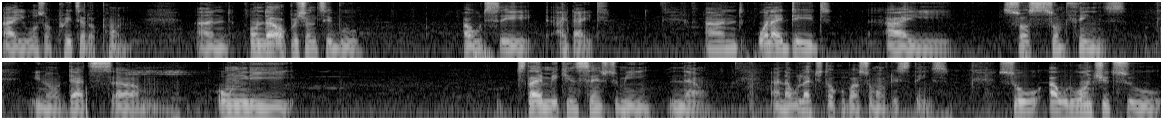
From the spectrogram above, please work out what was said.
I was operated upon, and on that operation table, I would say I died. And when I did, I saw some things, you know, that's um, only started making sense to me now, and I would like to talk about some of these things. So I would want you to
